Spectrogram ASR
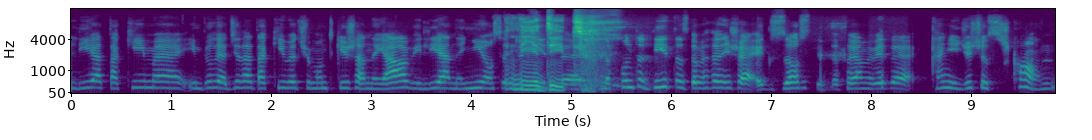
lija takime, i mbyllja të gjitha takimet që mund të kisha në javë, i lija në një ose dy ditë. Dit. Në fund të ditës, domethënë isha exhausted, dhe thoja me vete, ka një gjë që s'shkon.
